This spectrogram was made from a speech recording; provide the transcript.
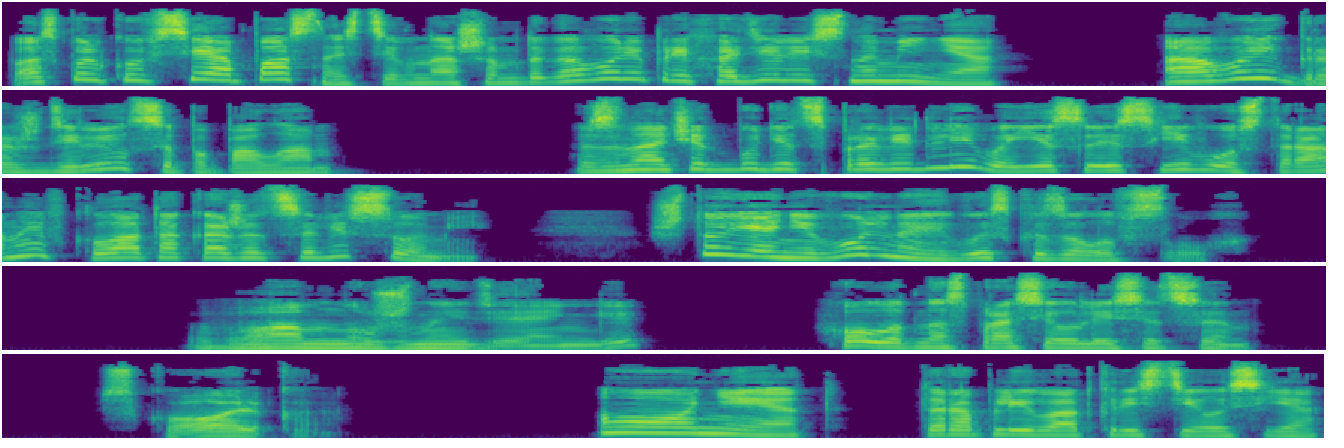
поскольку все опасности в нашем договоре приходились на меня, а выигрыш делился пополам. Значит, будет справедливо, если с его стороны вклад окажется весомей, что я невольно и высказала вслух. «Вам нужны деньги?» — холодно спросил Лисицин. «Сколько?» «О, нет», — торопливо открестилась я.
